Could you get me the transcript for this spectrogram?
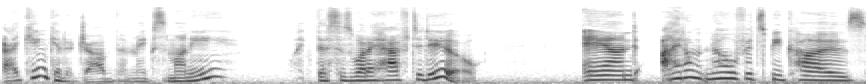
I can't get a job that makes money like this is what I have to do and I don't know if it's because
